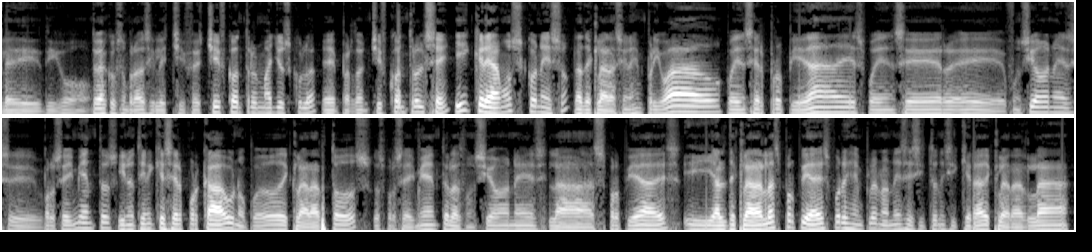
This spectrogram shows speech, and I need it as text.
le digo, estoy acostumbrado a decirle Shift, Shift Control mayúscula, eh, perdón, Shift Control C, y creamos con eso las declaraciones en privado, pueden ser propiedades, pueden ser eh, funciones, eh, procedimientos y no tiene que ser por cada uno. Puedo declarar todos los procedimientos, las funciones, las propiedades y al declarar las propiedades, por ejemplo, no necesito ni siquiera declarar la,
